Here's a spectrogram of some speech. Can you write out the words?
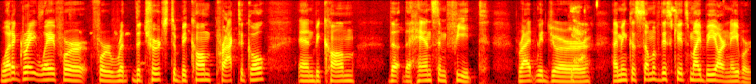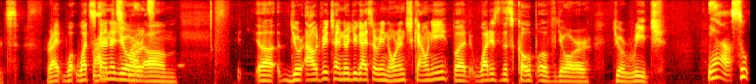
What a great way for for re- the church to become practical and become the the hands and feet, right? With your, yeah. I mean, because some of these kids might be our neighbors, right? What what's right, kind of your right. um, uh, your outreach? I know you guys are in Orange County, but what is the scope of your your reach? Yeah, so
